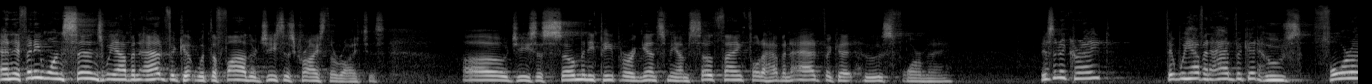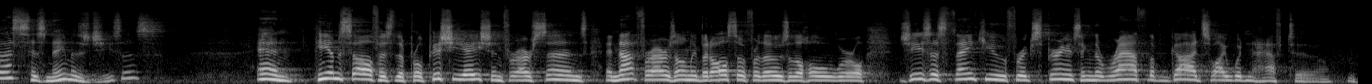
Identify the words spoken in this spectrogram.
And if anyone sins, we have an advocate with the Father, Jesus Christ the righteous. Oh, Jesus, so many people are against me. I'm so thankful to have an advocate who's for me. Isn't it great that we have an advocate who's for us? His name is Jesus. And he himself is the propitiation for our sins, and not for ours only, but also for those of the whole world. Jesus, thank you for experiencing the wrath of God so I wouldn't have to.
